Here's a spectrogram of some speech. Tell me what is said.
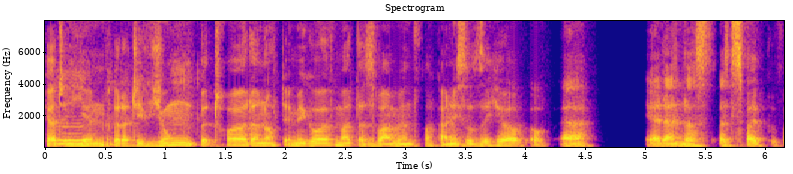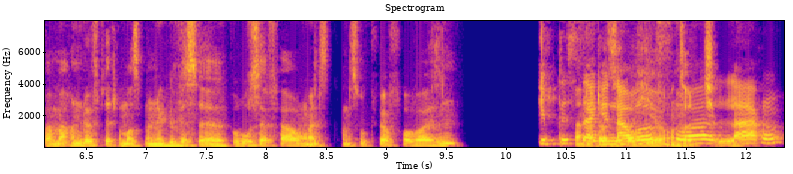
Ich hatte mhm. hier einen relativ jungen Betreuer dann noch, der mir geholfen hat. Das waren wir uns noch gar nicht so sicher, ob, ob er, er dann das als Zweitprüfer machen dürfte. Da muss man eine gewisse Berufserfahrung als Konstrukteur vorweisen. Gibt es dann da genaue Vorlagen?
